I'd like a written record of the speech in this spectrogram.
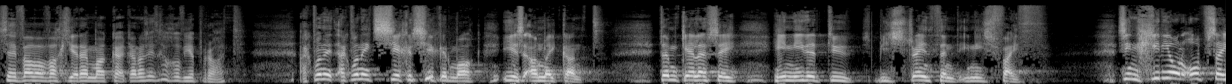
Sê wag wag wag Here maar kan, kan ons net gou-gou weer praat? Ek wil net ek wil net seker seker maak u is aan my kant. Tim Keller sê he needed to be strengthened in his faith. Sien Gideon op sy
